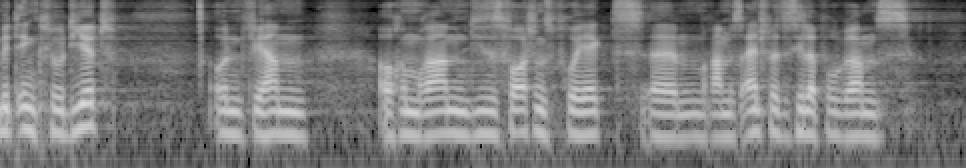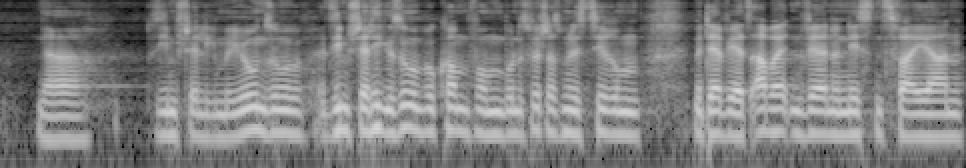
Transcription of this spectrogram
mit inkludiert. Und wir haben auch im Rahmen dieses Forschungsprojekts, äh, im Rahmen des Einsparzielprogramms, eine siebenstellige, Millionensumme, siebenstellige Summe bekommen vom Bundeswirtschaftsministerium, mit der wir jetzt arbeiten werden in den nächsten zwei Jahren,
